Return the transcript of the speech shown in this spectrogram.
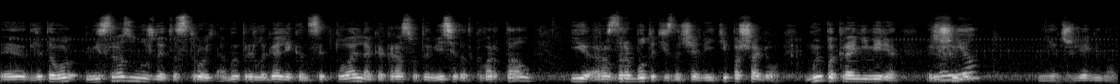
э, для того не сразу нужно это строить, а мы предлагали концептуально как раз вот весь этот квартал и разработать изначально, идти пошагово. Мы, по крайней мере, решили... Жилье? Нет, жилья не надо.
